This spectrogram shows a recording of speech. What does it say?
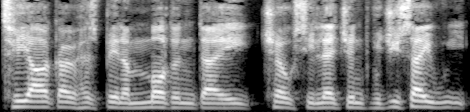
Thiago has been a modern day Chelsea legend? Would you say we,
